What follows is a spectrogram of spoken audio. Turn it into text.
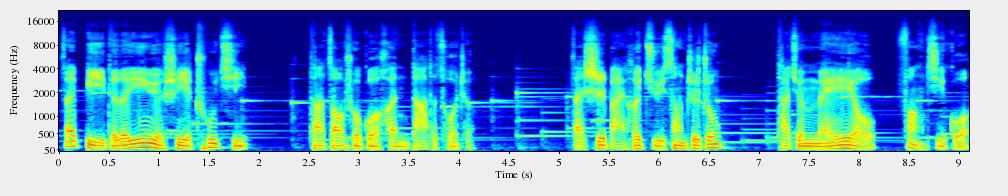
在彼得的音乐事业初期，他遭受过很大的挫折，在失败和沮丧之中，他却没有。放弃过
